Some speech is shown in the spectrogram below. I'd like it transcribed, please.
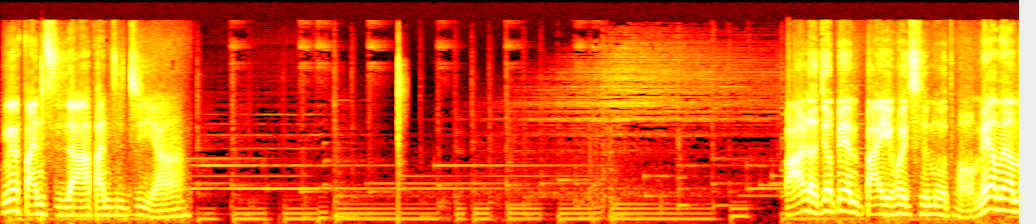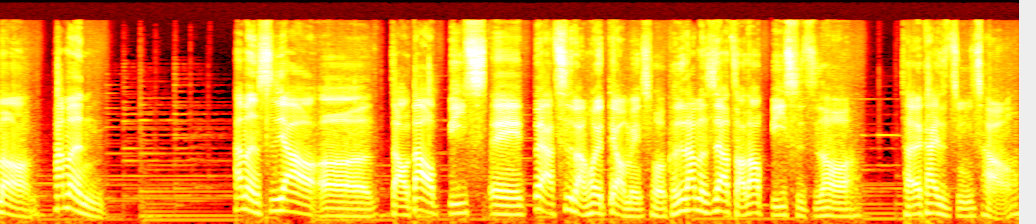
因为繁殖啊，繁殖季啊。拔了就变白蚁会吃木头？没有没有没有，他们。他们是要呃找到彼此，诶，对啊，翅膀会掉没错，可是他们是要找到彼此之后啊才会开始筑巢。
